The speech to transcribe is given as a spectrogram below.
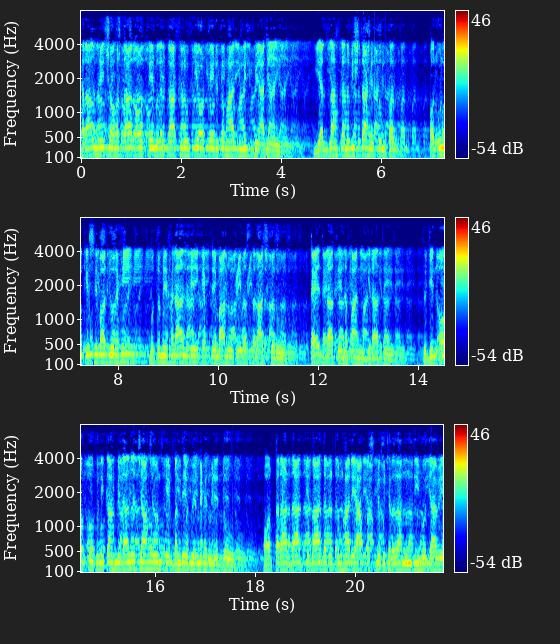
حرام ہیں شوہردار عورتیں، مگر کافروں کی عورتیں جو تمہاری ملک میں آ جائیں۔ یہ اللہ کا نوشتہ ہے تم پر۔ اور ان کے سوا جو رہیں، وہ تمہیں حلال ہے کہ اپنے مالوں کی عوض تلاش کرو۔ قید لاتے نہ پانی گراتے۔ تو جن عورتوں کو نکاح میں لانا چاہو، ان کے بندے ہوئے مہر انہیں دو۔ اور قرارداد کے بعد اگر تمہارے آپس میں کچھ رضامندی ہو جاوے،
